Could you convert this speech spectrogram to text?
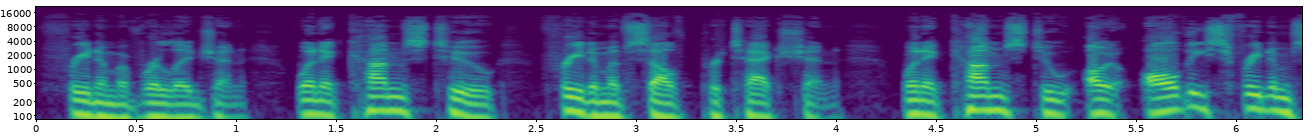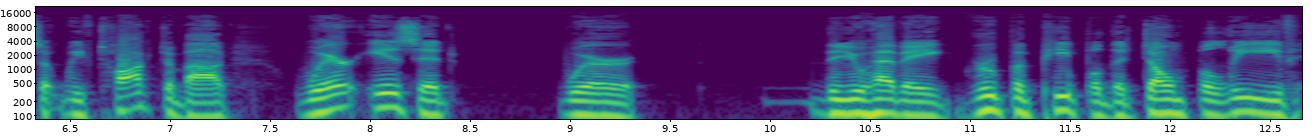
freedom of religion, when it comes to freedom of self protection, when it comes to all, these freedoms that we've talked about, where is it where you have a group of people that don't believe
